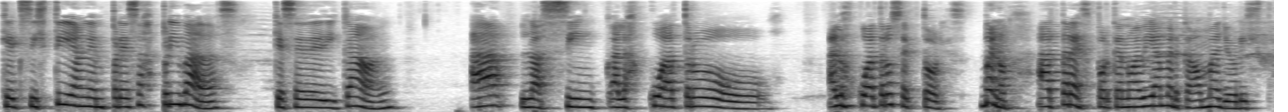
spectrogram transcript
que existían empresas privadas que se dedicaban a las, a las cuatro, a los cuatro sectores. Bueno, a tres, porque no había mercado mayorista.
